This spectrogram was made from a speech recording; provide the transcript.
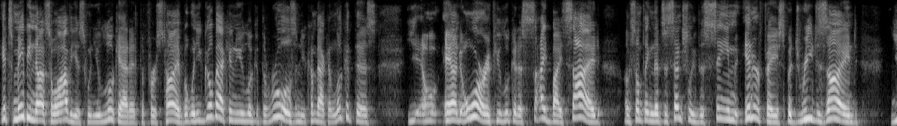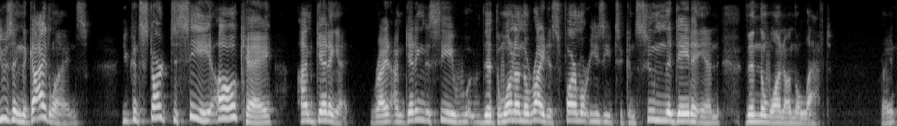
It's maybe not so obvious when you look at it the first time, but when you go back and you look at the rules and you come back and look at this, you know, and or if you look at a side by side of something that's essentially the same interface but redesigned using the guidelines, you can start to see, oh, okay, I'm getting it, right? I'm getting to see that the one on the right is far more easy to consume the data in than the one on the left, right?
